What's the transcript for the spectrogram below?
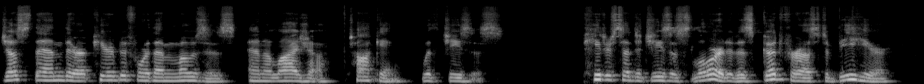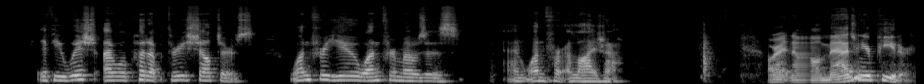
Just then there appeared before them Moses and Elijah talking with Jesus. Peter said to Jesus, Lord, it is good for us to be here. If you wish, I will put up three shelters one for you, one for Moses, and one for Elijah. All right, now imagine you're Peter.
